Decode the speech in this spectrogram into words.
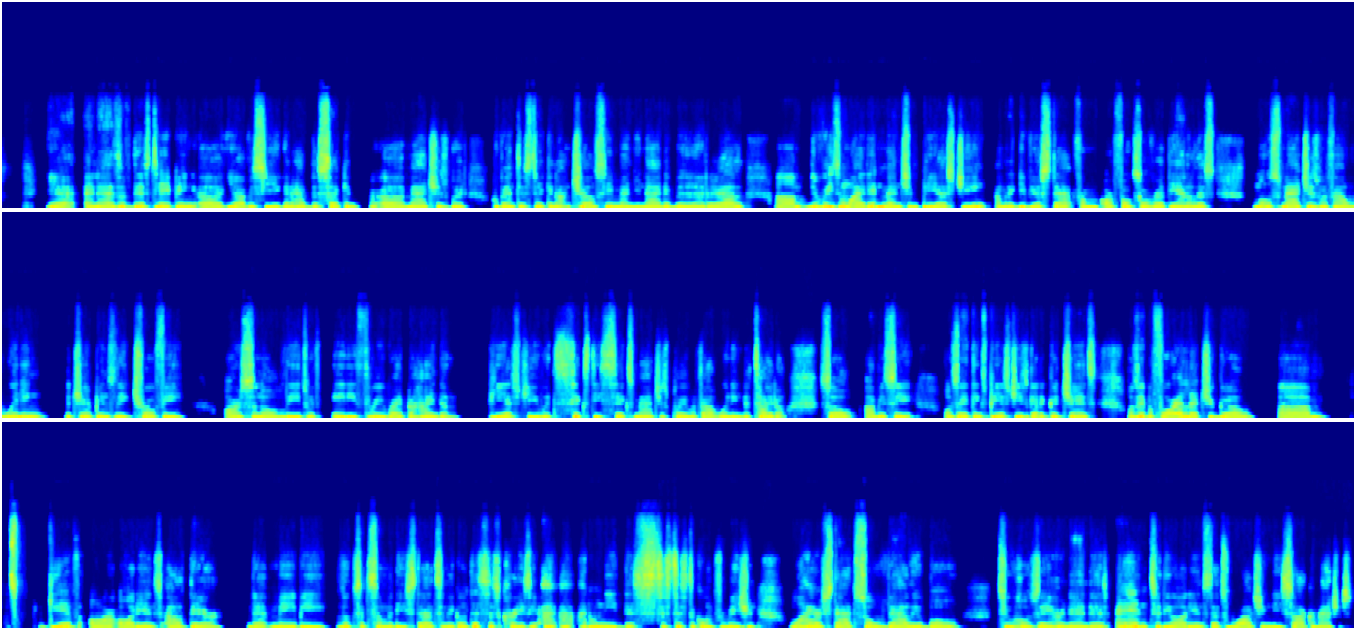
Yeah, and as of this taping, uh, you obviously you're going to have the second uh, matches with Juventus taking on Chelsea, Man United, Real. Um, the reason why I didn't mention PSG, I'm going to give you a stat from our folks over at the Analyst. Most matches without winning the Champions League trophy, Arsenal leads with 83, right behind them. PSG with 66 matches played without winning the title. So obviously, Jose thinks PSG's got a good chance. Jose, before I let you go, um, give our audience out there that maybe looks at some of these stats and they go, "This is crazy. I, I, I don't need this statistical information. Why are stats so valuable to Jose Hernandez and to the audience that's watching these soccer matches?"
